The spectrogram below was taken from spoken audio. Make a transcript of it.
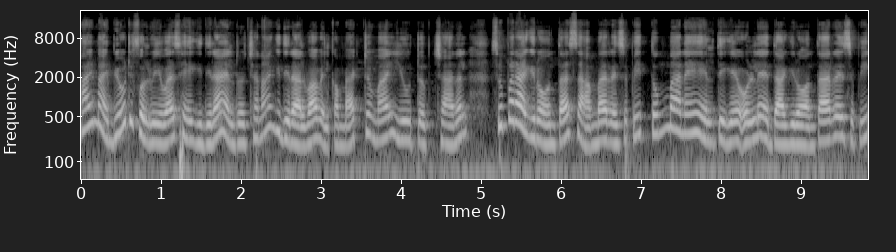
ಹಾಯ್ ಮೈ ಬ್ಯೂಟಿಫುಲ್ ವ್ಯೂವರ್ಸ್ ಹೇಗಿದ್ದೀರಾ? ಎಲ್ಲರೂ ಚೆನ್ನಾಗಿದ್ದೀರಾ ಅಲ್ವಾ? Welcome back to my YouTube channel super ಆಗಿರೋವಂಥ ಸಾಂಬಾರ್ ರೆಸಿಪಿ ತುಂಬಾ ಹೆಲ್ತಿಗೆ ಒಳ್ಳೆಯದಾಗಿರೋವಂಥ ರೆಸಿಪಿ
